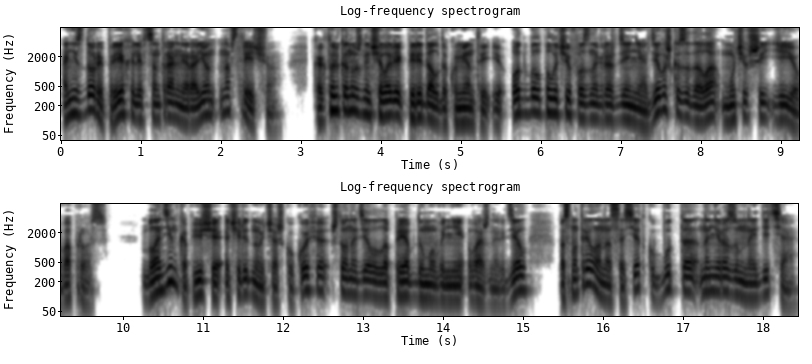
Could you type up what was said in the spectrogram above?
Они с Дорой приехали в центральный район навстречу. Как только нужный человек передал документы и отбыл, получив вознаграждение, девушка задала мучивший ее вопрос. Блондинка, пьющая очередную чашку кофе, что она делала при обдумывании важных дел, посмотрела на соседку, будто на неразумное дитя.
